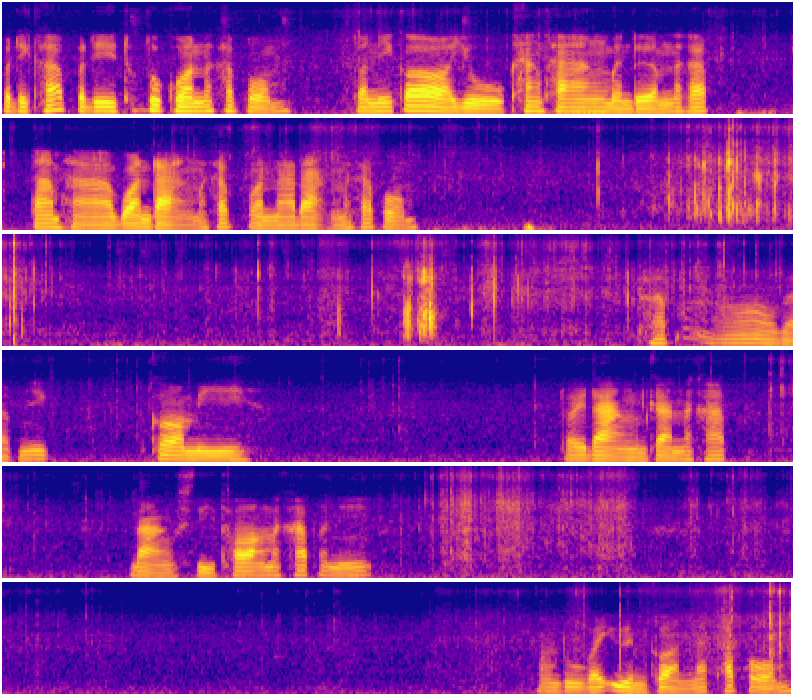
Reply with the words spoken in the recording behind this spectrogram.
สวัสดีครับสวัสดีทุกๆคนนะครับผม ตอนนี้ก็อยู่ข้างทางเหมือนเดิมนะครับ ตามหาบอลด่างนะครับบอลนาด่างนะครับผมครับอ๋อแบบนี้ก็มีรอยด่างเหมือนกันนะครับ ด่างสีทองนะครับ อันนี้ลองดูใบอื่นก่อนนะครับผม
